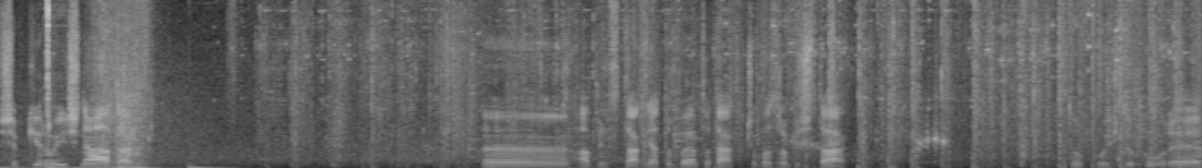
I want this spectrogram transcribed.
Szybki ruiczny atak. Yy, a więc tak, ja tu byłem, to tak, trzeba zrobić tak. Tu pójść do góry.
